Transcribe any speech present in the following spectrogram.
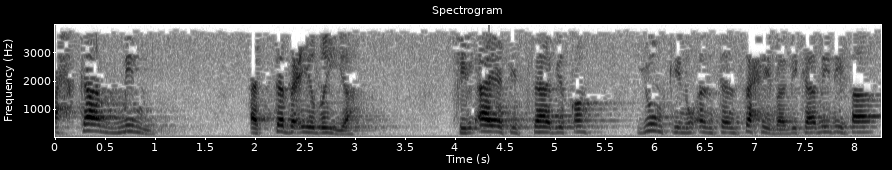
أحكام من التبعيضية. في الآية السابقة يمكن أن تنسحب بكاملها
